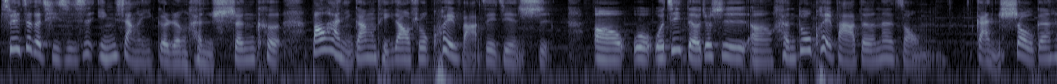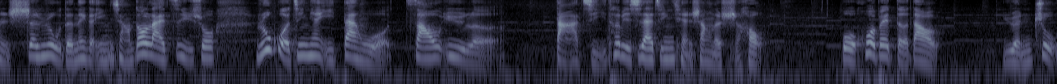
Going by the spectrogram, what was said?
所以这个其实是影响一个人很深刻，包含你刚刚提到说匮乏这件事。呃，我我记得就是嗯、很多匮乏的那种感受跟很深入的那个影响，都来自于说，如果今天一旦我遭遇了。打击，特别是在金钱上的时候，我会不会得到援助，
